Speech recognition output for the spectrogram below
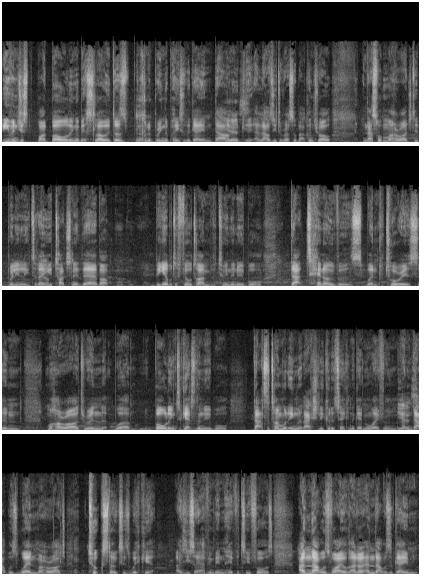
even just by bowling a bit slower, it does kind of bring the pace of the game down yes. and it allows you to wrestle back control. And that's what Maharaj did brilliantly today. Yeah. You touched on it there about being able to fill time between the new ball. That 10 overs when Pretorius and Maharaj were, in, were bowling to get to the new ball, that's the time when England actually could have taken the game away from him. Yes. And that was when Maharaj took Stokes' wicket as you say, having been hit for two fours, and that was vital, and, and that was a game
